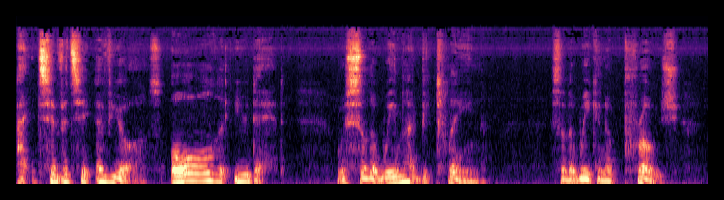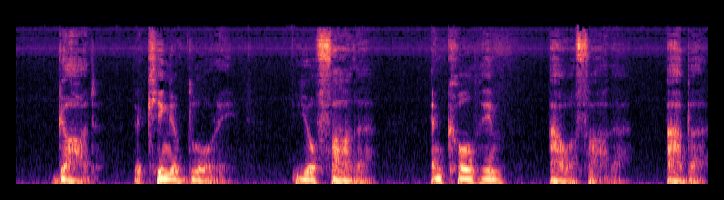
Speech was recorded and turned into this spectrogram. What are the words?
activity of yours, all that you did, was so that we might be clean, so that we can approach God, the King of glory, your Father, and call him our Father, Abba,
